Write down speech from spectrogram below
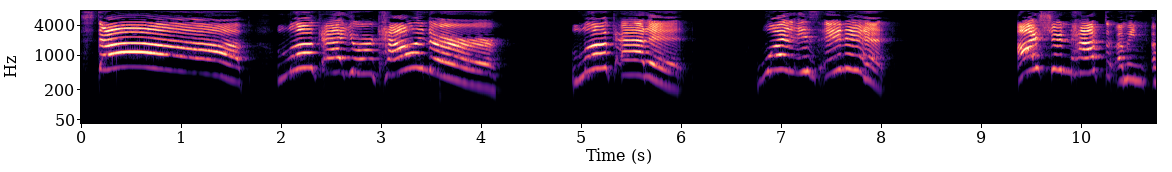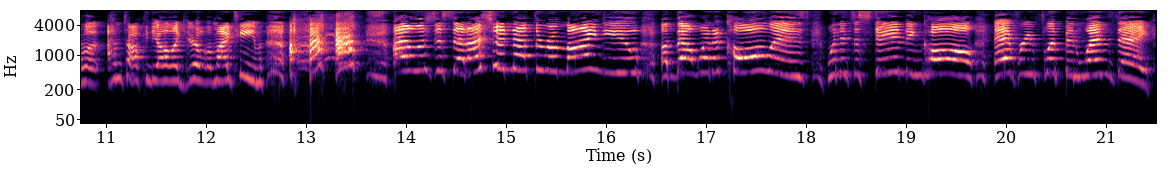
stop! Look at your calendar. Look at it. What is in it? I shouldn't have to. I mean, uh, I'm talking to y'all like you're my team. I almost just said I shouldn't have to remind you about what a call is when it's a standing call every flipping Wednesday,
